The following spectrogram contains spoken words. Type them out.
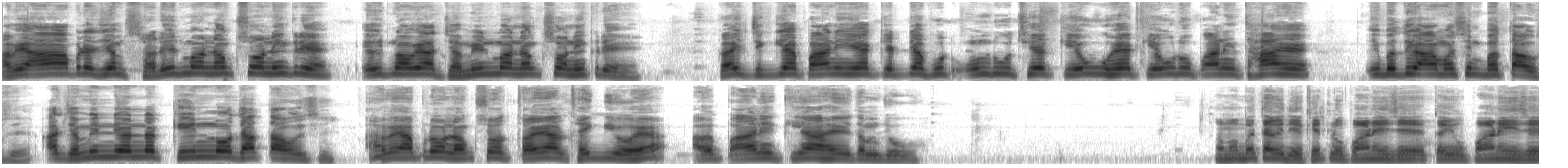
હવે આ આપણે જેમ શરીરમાં નકશો નીકળે એવી રીતનો હવે આ જમીનમાં નકશો નીકળે કઈ જગ્યાએ પાણી છે કેટલા ફૂટ ઊંડું છે કેવું છે કેવડું પાણી થાય એ બધું આ મશીન બતાવશે. આ જમીનની અંદર કિનનો જાતા હોય છે. હવે આપણો નકશો તૈયાર થઈ ગયો છે. હવે પાણી ક્યાં એ તમે જુઓ અમે બતાવી દઈએ કેટલું પાણી છે કયું પાણી છે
